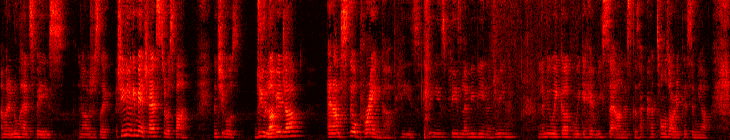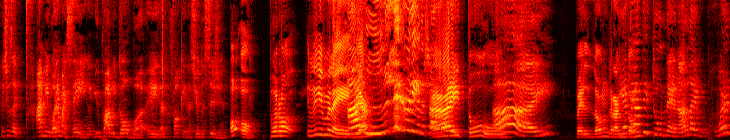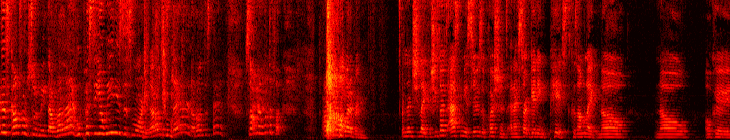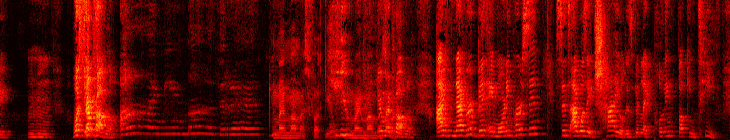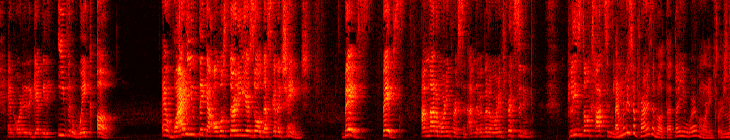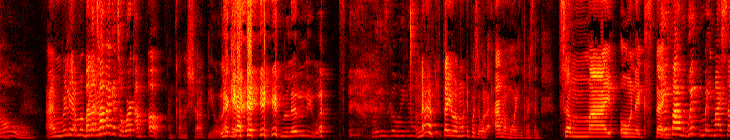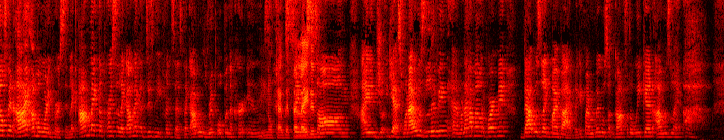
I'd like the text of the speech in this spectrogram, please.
I'm in a new headspace, and I was just like, she didn't even give me a chance to respond. Then she goes, "Do you love your job?" And I'm still praying, God, please, please, please, let me be in a dream. And let me wake up and we can hit reset on this because her, her tone's already pissing me off. And she was like, I mean, what am I saying? You probably don't, but hey, that, fuck it, that's your decision. Oh, oh, pero dímele I'm literally in the shower. Ay, tú. Ay. Perdón, grandón. actitud, nena. Like, where did this come from, Sulmita? Relax. Who pissed your Wheaties this morning? I don't understand. I don't understand. So I'm like, what the fuck? Like, you know, whatever. And then she like she starts asking me a series of questions, and I start getting pissed because I'm like, no, no, okay, mm-hmm. What's your problem? Ay, mi madre. My mama's fuck you. You, my mama's you're my fuck. problem. I've never been a morning person since I was a child. It's been like pulling fucking teeth in order to get me to even wake up. And why do you think at almost 30 years old that's gonna change? Babes, babes, I'm not a morning person. I've never been a morning person. Please don't talk to me. I'm really surprised about that. I thought you were a morning person. no. I'm really, I'm a By the time I get to work, I'm up. I'm kind of shocked, yo. Like, I'm literally what? What is going on? No, I really thought you were a morning person. Well, I'm a morning person to my own extent. If I'm with me, myself and I, I'm a morning person. Like I'm like the person, like I'm like a Disney princess. Like I will rip open the curtains. No cap, get that sing lighted. a song. I enjoy. Yes, when I was living and when I had my own apartment, that was like my vibe. Like if my roommate was gone for the weekend, I was like ah.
